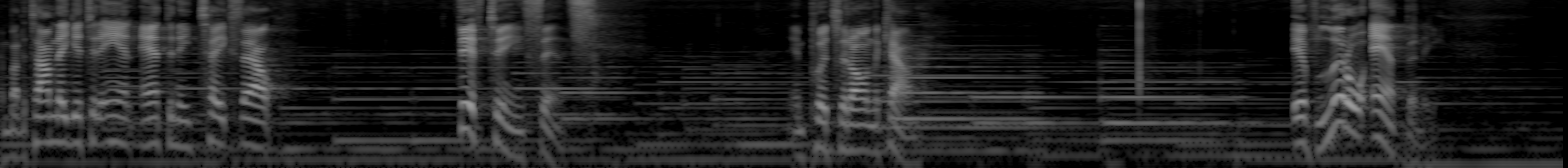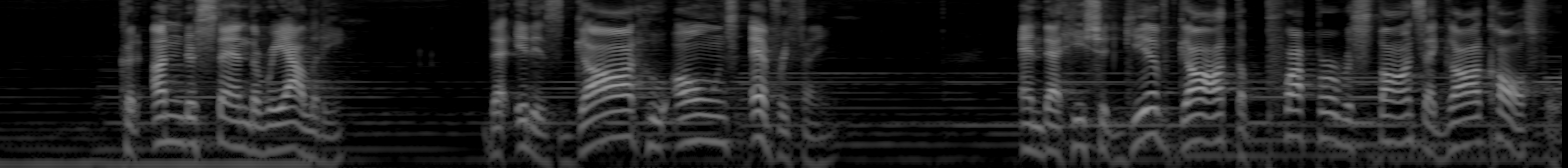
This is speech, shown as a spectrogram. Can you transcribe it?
And by the time they get to the end, Anthony takes out 15 cents and puts it on the counter. If little Anthony could understand the reality that it is God who owns everything and that he should give God the proper response that God calls for,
